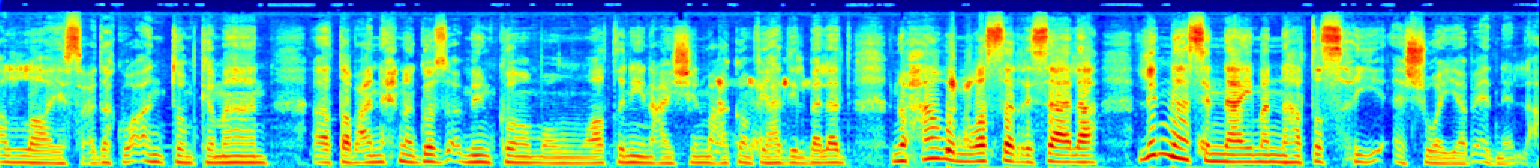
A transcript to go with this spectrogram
الله يسعدك وأنتم كمان. آه، طبعا نحن جزء منكم ومواطنين عايشين معكم في هذه البلد. نحاول نوصل رسالة للناس النايمة إنها تصحي شوية بإذن الله.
